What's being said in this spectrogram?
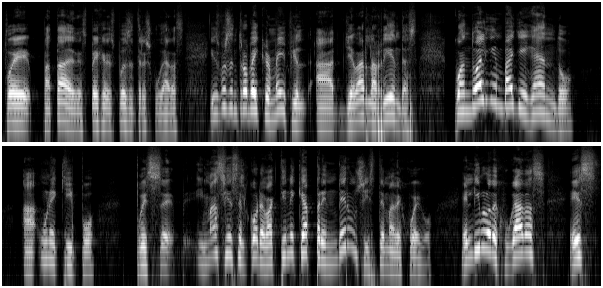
fue patada de despeje después de tres jugadas, y después entró Baker Mayfield a llevar las riendas. Cuando alguien va llegando a un equipo, pues, eh, y más si es el coreback, tiene que aprender un sistema de juego. El libro de jugadas es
